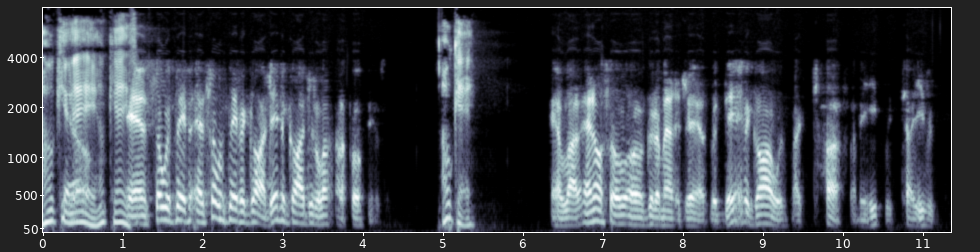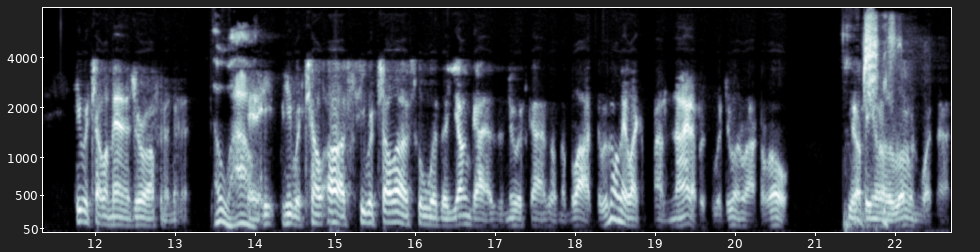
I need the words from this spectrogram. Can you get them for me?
Okay. Okay. And so was David. And so was David Gahr. David Gahr did a lot of folk music Okay. and a lot, and also a good amount of jazz. But David Gahr was like tough. I mean, he would tell he would he would tell a manager off in a minute. Oh wow. And he, he would tell us, he would tell us who were the young guys, the newest guys on the block. There was only like about nine of us who were doing rock and roll, you know, being on the road and whatnot.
